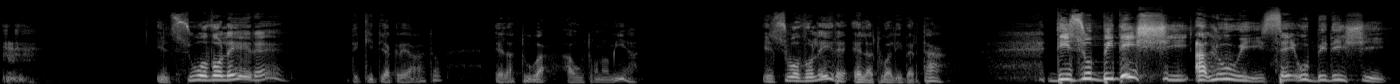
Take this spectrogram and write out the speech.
Il suo volere di chi ti ha creato è la tua autonomia. Il suo volere è la tua libertà. Disubbidisci a lui se ubbidisci.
